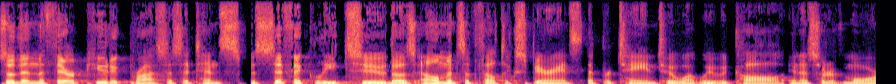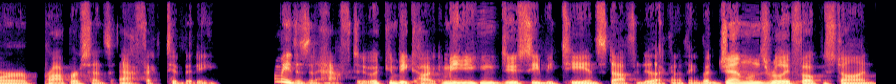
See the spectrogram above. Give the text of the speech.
so then the therapeutic process attends specifically to those elements of felt experience that pertain to what we would call, in a sort of more proper sense, affectivity. I mean, it doesn't have to. It can be. I mean, you can do CBT and stuff and do that kind of thing. But Gendlin's really focused on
